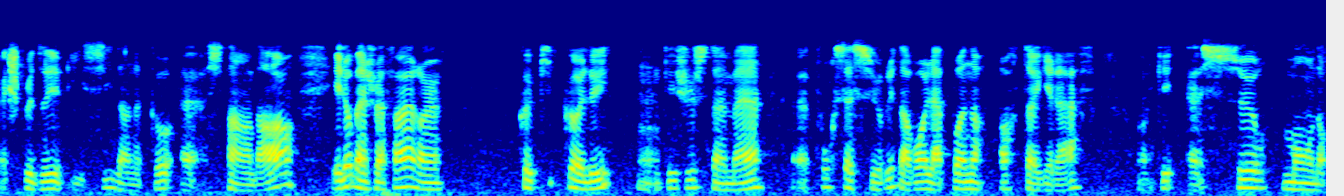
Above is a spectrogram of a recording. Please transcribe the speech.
Je peux dire ici, dans notre cas, euh, standard. Et là, ben, je vais faire un copier-coller, OK, justement, euh, pour s'assurer d'avoir la bonne orthographe OK, sur mon nom.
